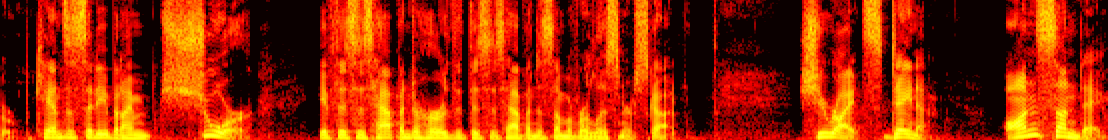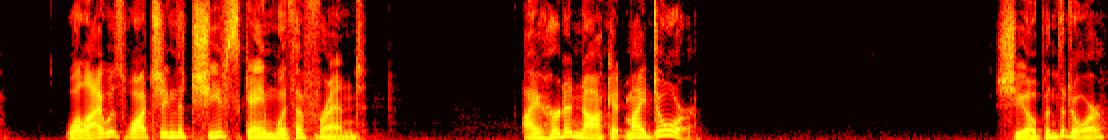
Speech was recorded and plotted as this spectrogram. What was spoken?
or Kansas City, but I'm sure if this has happened to her, that this has happened to some of our listeners, Scott. She writes Dana, on Sunday, while I was watching the Chiefs game with a friend, I heard a knock at my door. She opened the door.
